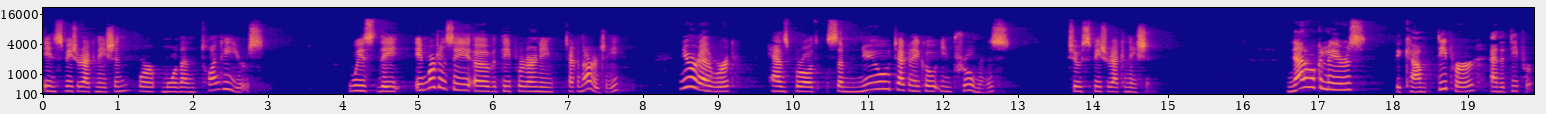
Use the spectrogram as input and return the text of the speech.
in speech recognition for more than 20 years. With the emergence of deep learning technology, neural network has brought some new technical improvements to speech recognition. Network layers become deeper and deeper.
